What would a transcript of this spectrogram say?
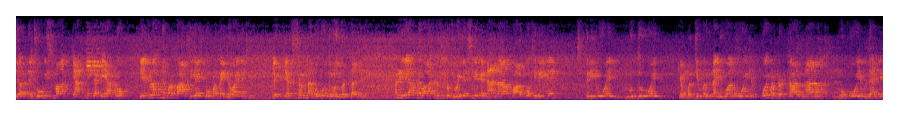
હજાર ને ચોવીસમાં ક્યાંક ને ક્યાંક એ આંકડો એક લાખને પણ પાર થઈ જાય તો પણ કાંઈ નવાઈ નથી. એટલે કેન્સરના રોગો દરરોજ વધતા જાય અને એ આપણે વાલા ખેડૂત જોઈએ છીએ કે નાના બાળકોથી લઈને સ્ત્રી હોય વૃદ્ધ હોય કે મધ્યમ વર્ગના યુવાનો હોય કે કોઈ પણ પ્રકારના લોકો એ બધાને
